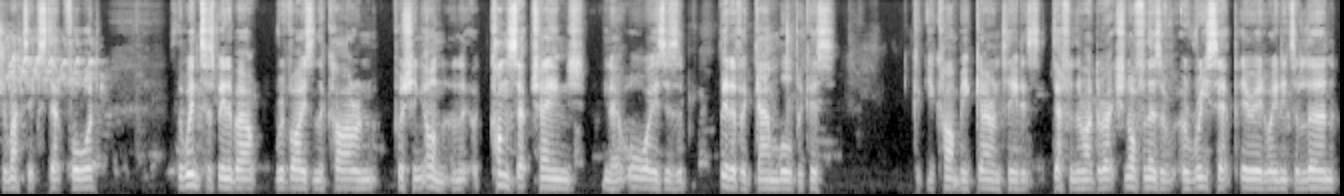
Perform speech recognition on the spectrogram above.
dramatic step forward. The winter's been about revising the car and pushing on. And a concept change, you know, always is a bit of a gamble because you can't be guaranteed it's definitely the right direction. Often there's a, a reset period where you need to learn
